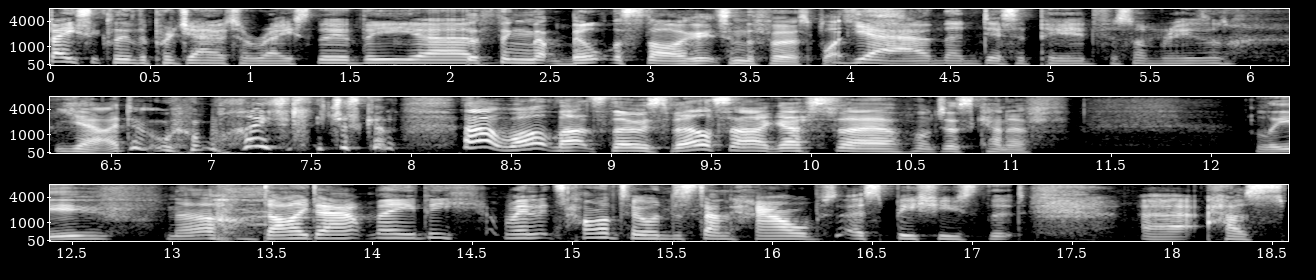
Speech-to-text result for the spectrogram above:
basically the progenitor race. The the, uh, The thing that built the Stargates in the first place. yeah, and then disappeared for some reason. Yeah, I don't. Why did they just kind of? Oh well, that's those built. I guess uh, we'll just kind of leave now. Died out, maybe. I mean, it's hard to understand how a species that uh, has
